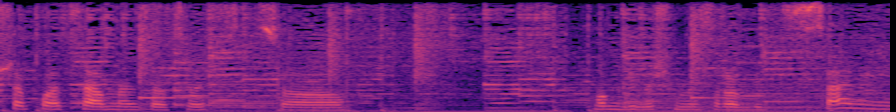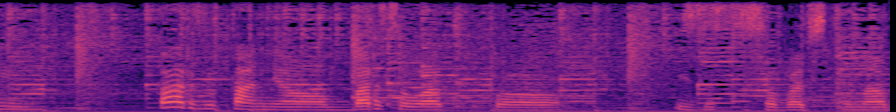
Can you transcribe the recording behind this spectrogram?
przepłacamy za coś, co moglibyśmy zrobić sami bardzo tanio, bardzo łatwo i zastosować to na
